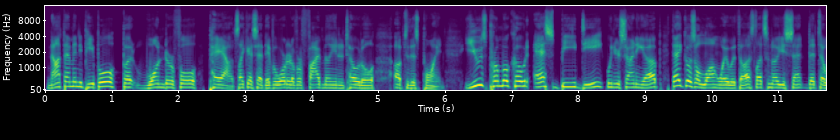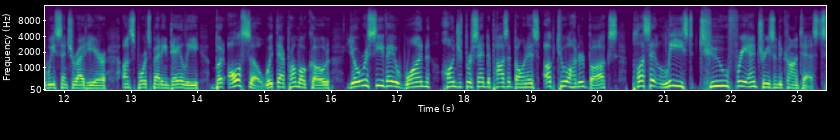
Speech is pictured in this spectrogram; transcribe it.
Not that many people, but wonderful payouts. Like I said, they've awarded over 5 million in total up to this point. Use promo code SBD when you're signing up. That goes a long way with us. Lets them know you sent that uh, we sent you right here on Sports Betting Daily, but also with that promo code, you'll receive a 100% deposit bonus up to 100 bucks plus at least two free entries into contests.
